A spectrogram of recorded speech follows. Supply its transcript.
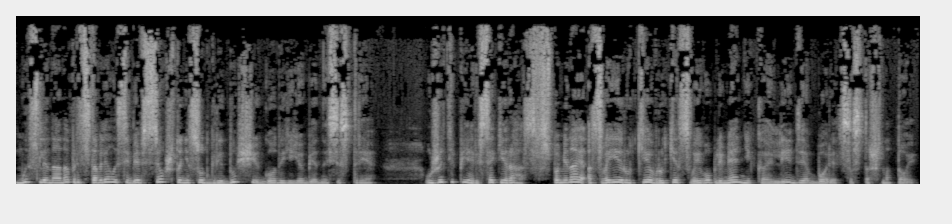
Мысленно она представляла себе все, что несут грядущие годы ее бедной сестре. Уже теперь, всякий раз, вспоминая о своей руке в руке своего племянника, Лидия борется с тошнотой.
